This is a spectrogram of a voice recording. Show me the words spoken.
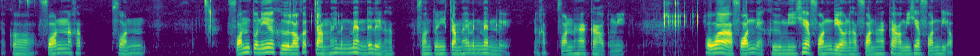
แล้วก็ฟอนต์นะครับ ฟอนต์ฟอนต์ตัวนี้ก็คือเราก็จำให้มันแม่นได้เลยนะครับ ฟอนต์ตัวนี้จำให้มันแม่นเลยนะครับ ฟอนต์ห้าเก้าตรงนี้ เพราะว่าฟอนต์เนี่ยคือมีแค่ฟอนต์เดียวนะครับ ฟอนต์ห้าเก้ามีแค่ฟอนต์เดียว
